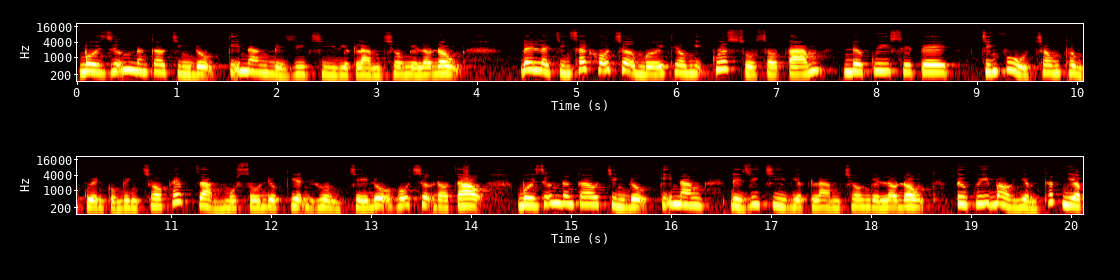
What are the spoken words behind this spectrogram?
bồi dưỡng nâng cao trình độ kỹ năng để duy trì việc làm cho người lao động. Đây là chính sách hỗ trợ mới theo nghị quyết số 68 NQCP Chính phủ trong thẩm quyền của mình cho phép giảm một số điều kiện hưởng chế độ hỗ trợ đào tạo, bồi dưỡng nâng cao trình độ kỹ năng để duy trì việc làm cho người lao động từ quỹ bảo hiểm thất nghiệp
